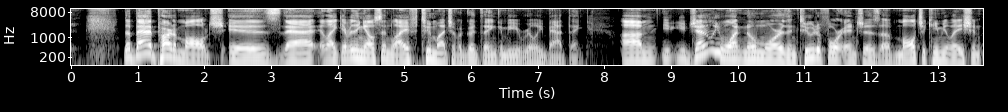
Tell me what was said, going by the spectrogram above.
the bad part of mulch is that, like everything else in life, too much of a good thing can be a really bad thing. Um, you, you generally want no more than two to four inches of mulch accumulation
